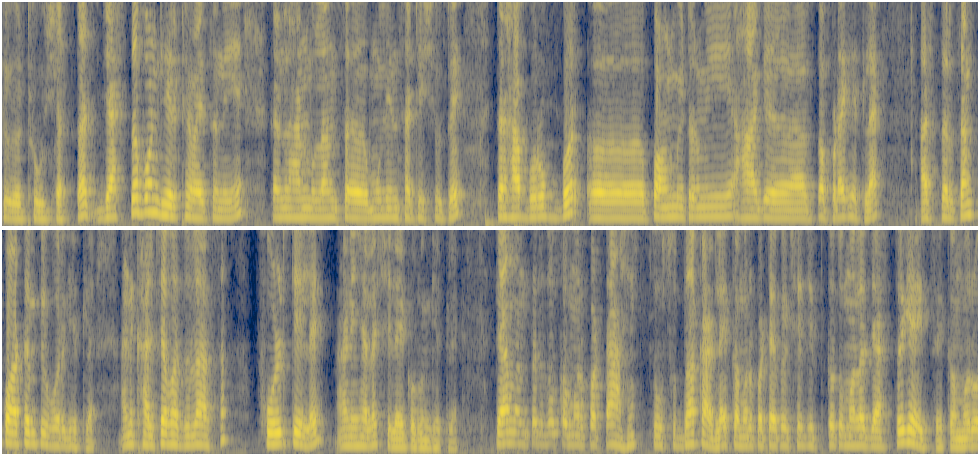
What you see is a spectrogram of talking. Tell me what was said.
ठेव ठेवू शकता. जास्त पण घेर ठेवायचं नाही आहे कारण लहान मुलांचं मुलींसाठी शिवतोय. तर हा बरोबर पाऊंड पाऊण मीटर मी हा ग- कपडा घेतला आहे अस्तरचा कॉटन पेवर घेतला आहे आणि खालच्या बाजूला असं फोल्ड केलं आहे आणि ह्याला शिलाई करून घेतलं आहे त्यानंतर जो कमरपट्टा आहे तो सुद्धा काढला आहे कमरपट्ट्यापेक्षा जितकं तुम्हाला जास्त घ्यायचं आहे कमर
